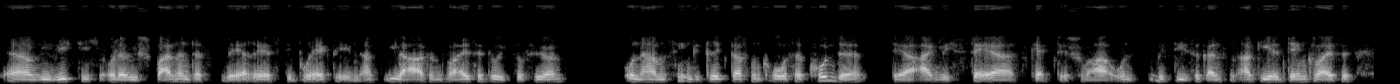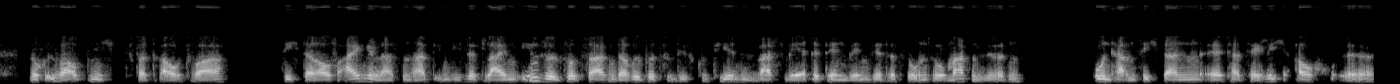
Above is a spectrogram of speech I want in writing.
äh, wie wichtig oder wie spannend das wäre, jetzt die Projekte in agiler Art und Weise durchzuführen und haben es hingekriegt, dass ein großer Kunde der eigentlich sehr skeptisch war und mit dieser ganzen agilen Denkweise noch überhaupt nicht vertraut war, sich darauf eingelassen hat, in dieser kleinen Insel sozusagen darüber zu diskutieren, was wäre denn, wenn wir das so und so machen würden. Und haben sich dann äh, tatsächlich auch, äh,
